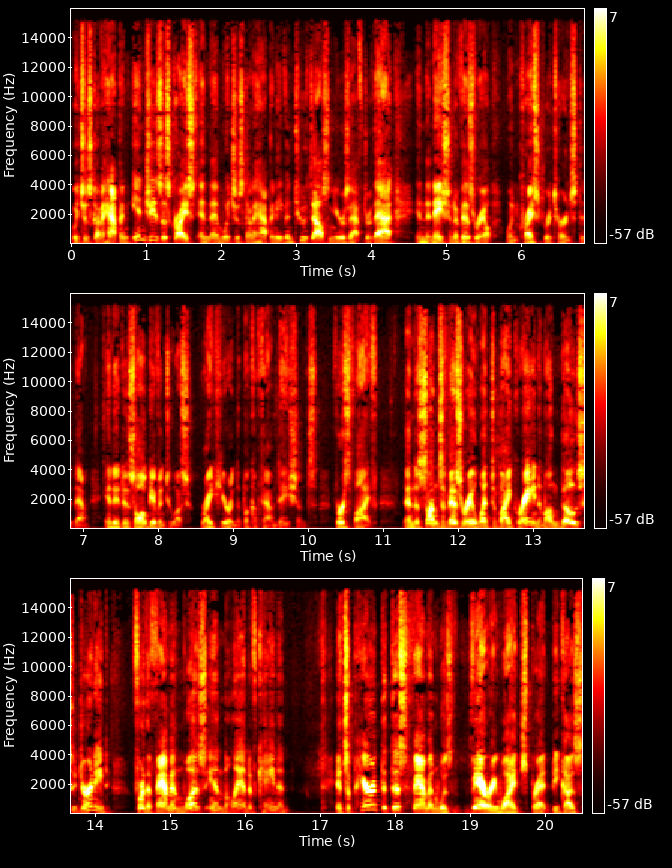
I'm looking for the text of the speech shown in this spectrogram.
which is going to happen in Jesus Christ and then which is going to happen even 2,000 years after that in the nation of Israel when Christ returns to them. And it is all given to us right here in the book of Foundations. Verse 5 Then the sons of Israel went to buy grain among those who journeyed, for the famine was in the land of Canaan. It's apparent that this famine was very widespread because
